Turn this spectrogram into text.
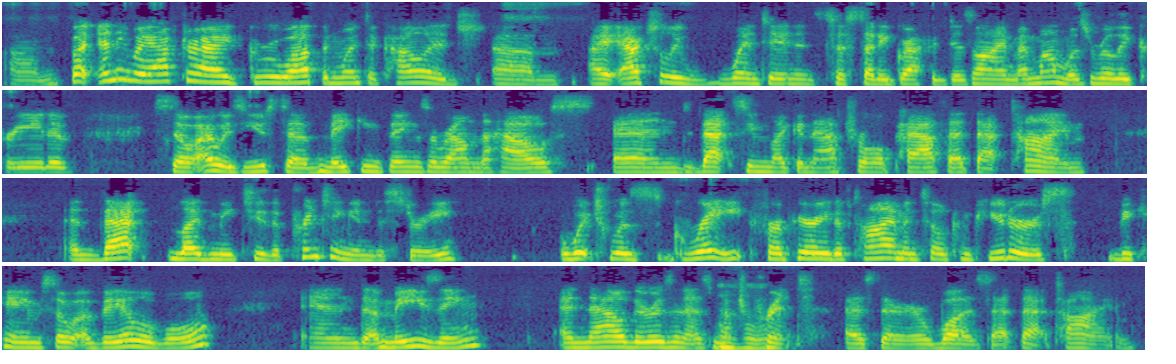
Um, but anyway, after I grew up and went to college, um, I actually went in to study graphic design. My mom was really creative, so I was used to making things around the house, and that seemed like a natural path at that time. And that led me to the printing industry, which was great for a period of time until computers became so available and amazing. And now there isn't as much mm-hmm. print as there was at that time.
